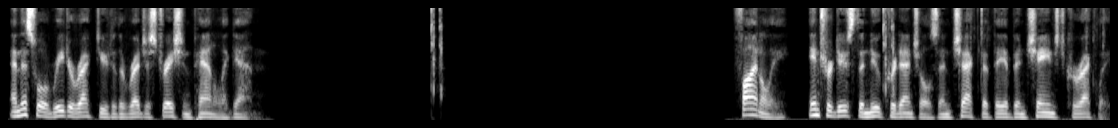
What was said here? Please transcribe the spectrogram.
and this will redirect you to the registration panel again. Finally, introduce the new credentials and check that they have been changed correctly.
